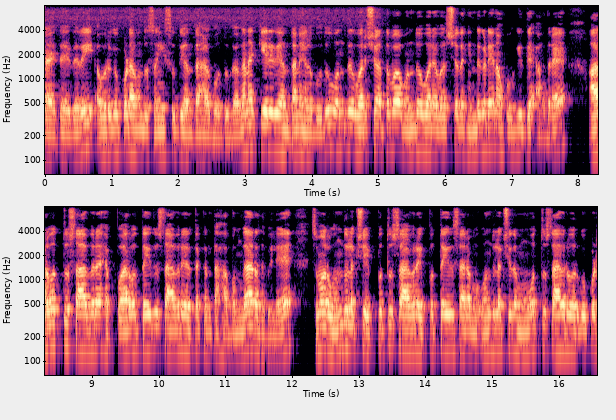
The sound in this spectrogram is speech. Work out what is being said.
ಕಾಯ್ತಾ ಇದ್ದೀರಿ, ಅವರಿಗೂ ಕೂಡ ಒಂದು ಸಹಿ ಸುದ್ದಿ ಅಂತ ಹೇಳ್ಬೋದು. ಗಗನಕ್ಕೇರಿದೆ ಅಂತಾನೆ ಹೇಳ್ಬೋದು. ಒಂದು ವರ್ಷ ಅಥವಾ ಒಂದೂವರೆ ವರ್ಷದ ಹಿಂದ್ಗಡೆ ನಾವು ಹೋಗಿದ್ದೆ ಆದ್ರೆ ಅರವತ್ತು ಸಾವಿರ ಅರವತ್ತೈದು ಸಾವಿರ ಇರತಕ್ಕಂತಹ ಬಂಗಾರದ ಬೆಲೆ ಸುಮಾರು ಒಂದು ಲಕ್ಷ ಇಪ್ಪತ್ತು ಸಾವಿರ ಇಪ್ಪತ್ತೈದು ಸಾವಿರ, ಒಂದು ಲಕ್ಷದ ಮೂವತ್ತು ಸಾವಿರವರೆಗೂ ಕೂಡ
